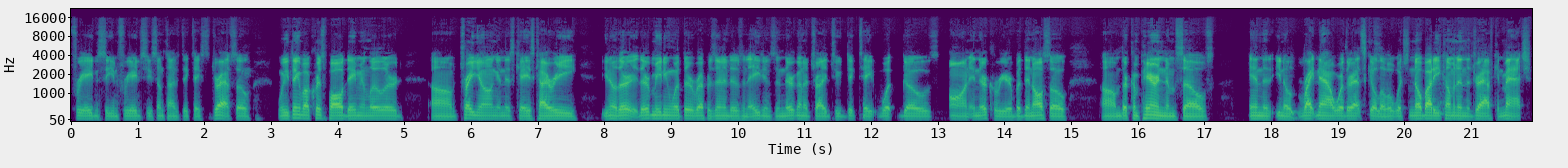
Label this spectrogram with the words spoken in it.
free agency, and free agency sometimes dictates the draft. So when you think about Chris Paul, Damian Lillard, um, Trae Young in this case, Kyrie, you know they're they're meeting with their representatives and agents, and they're going to try to dictate what goes on in their career, but then also um, they're comparing themselves in the you know right now where they're at skill level, which nobody coming in the draft can match.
